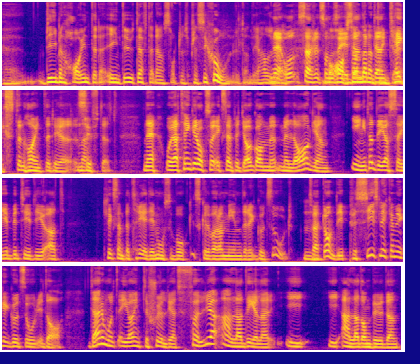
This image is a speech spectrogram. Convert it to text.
Eh, Bibeln har inte, är inte ute efter den sortens precision, utan det handlar Nej, och särskilt som du säger, den, den texten har inte det Nej. syftet. Nej, och jag tänker också exemplet jag gav med, med lagen, inget av det jag säger betyder ju att till exempel tredje Mosebok skulle vara mindre Guds ord. Mm. Tvärtom, det är precis lika mycket Guds ord idag. Däremot är jag inte skyldig att följa alla delar i, i alla de buden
